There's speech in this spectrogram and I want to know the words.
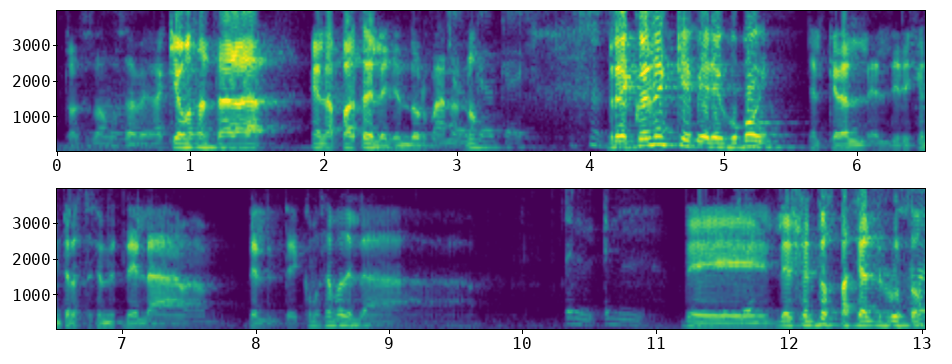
Entonces vamos a ver, aquí vamos a entrar a- en la parte de leyenda urbana, ¿no? ok, ok. Recuerden que Beregovoy, el que era el, el dirigente de la estación de la de- ¿cómo se llama? de la El, el- de- ¿Qué? del Centro Espacial Ruso,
